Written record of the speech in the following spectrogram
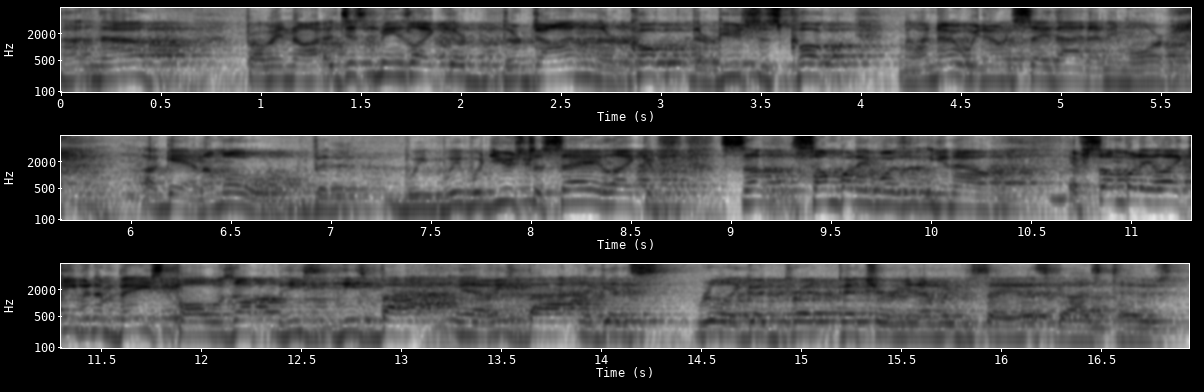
Uh, no, probably not. It just means like they're, they're done, they're cooked, their goose is cooked. I know we don't say that anymore. Again, I'm old, but we, we would used to say like if some, somebody was, you know, if somebody like even in baseball was up, he's, he's bat, you know, he's batting against really good pitcher, you know, we would say this guy's toast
